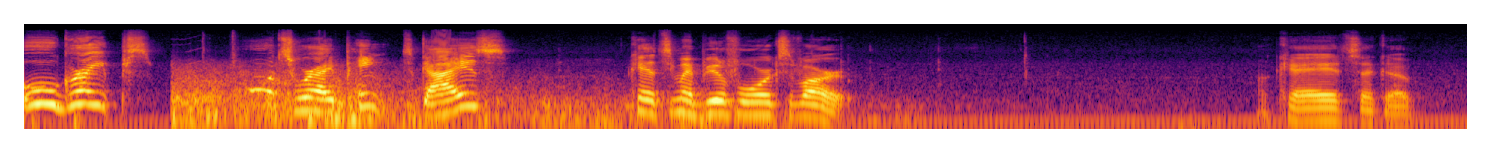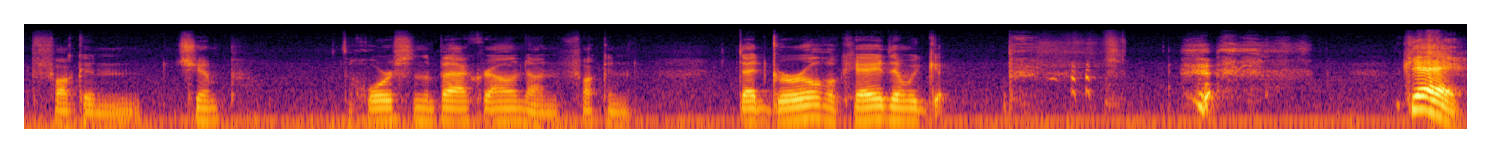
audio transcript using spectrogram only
Ooh, grapes. Ooh, it's where I paint, guys. Okay, let's see my beautiful works of art. Okay, it's like a fucking chimp. The horse in the background on fucking dead girl. Okay, then we get... okay.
